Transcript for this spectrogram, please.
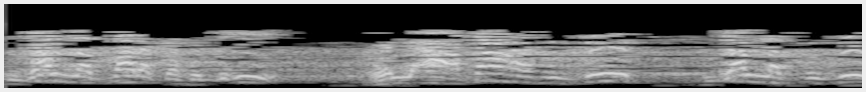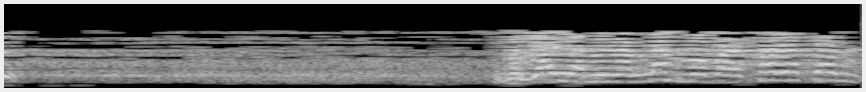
ظلت بركة في الدقيق. واللي أعطاها في الزيت ظلت في الزيت. دي من الله مباشرة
